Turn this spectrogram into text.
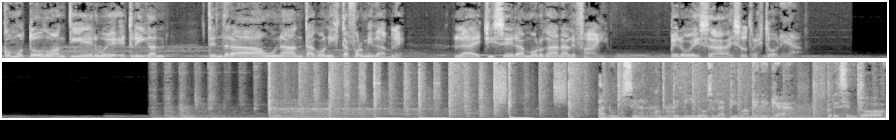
Como todo antihéroe, Etrigan tendrá una antagonista formidable, la hechicera Morgana Le Fay. Pero esa es otra historia. Anunciar Contenidos Latinoamérica presentó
